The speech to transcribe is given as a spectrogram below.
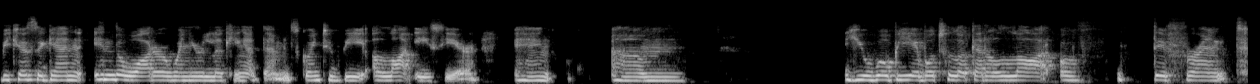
Because again, in the water, when you're looking at them, it's going to be a lot easier. And um, you will be able to look at a lot of different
